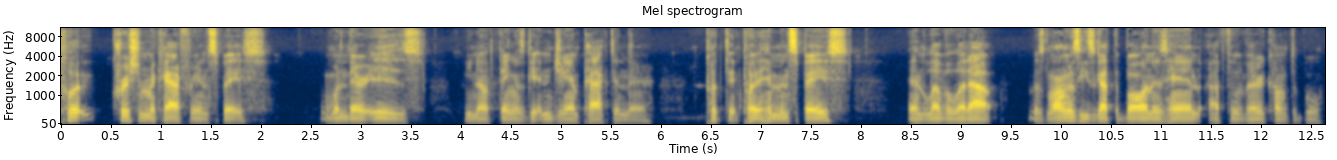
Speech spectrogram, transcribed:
put Christian McCaffrey in space when there is you know things getting jam packed in there. Put the, put him in space and level it out. As long as he's got the ball in his hand, I feel very comfortable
